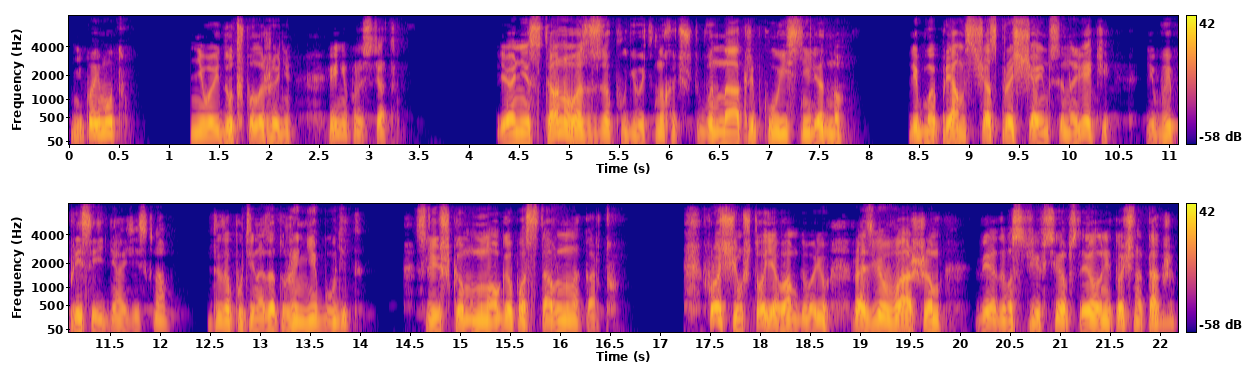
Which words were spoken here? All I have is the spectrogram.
Не поймут, не войдут в положение и не простят. Я не стану вас запугивать, но хочу, чтобы вы накрепко уяснили одно. Либо мы прямо сейчас прощаемся навеки, либо вы присоединяетесь к нам. Тогда пути назад уже не будет. Слишком много поставлено на карту. Впрочем, что я вам говорю, разве в вашем ведомстве все обстояло не точно так же?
